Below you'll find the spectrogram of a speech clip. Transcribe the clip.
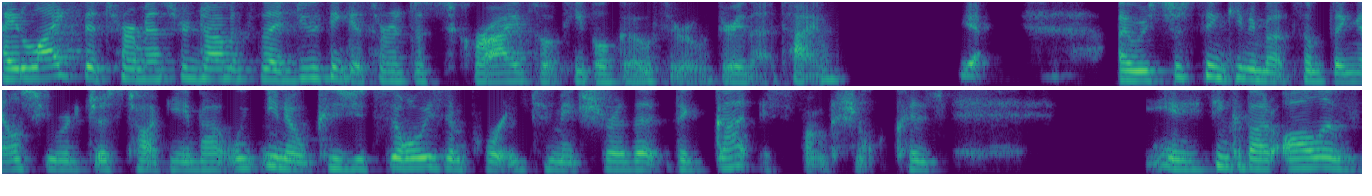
I like the term estrogen dominance because I do think it sort of describes what people go through during that time. Yeah. I was just thinking about something else you were just talking about, you know, because it's always important to make sure that the gut is functional. Because you, know, you think about all of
